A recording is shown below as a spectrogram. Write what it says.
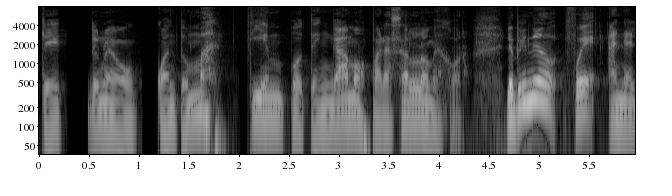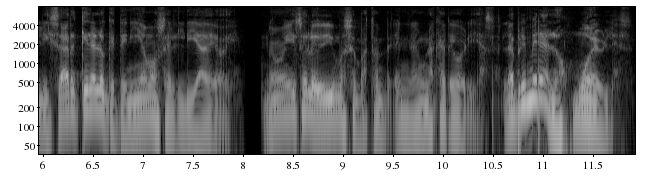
que de nuevo, cuanto más tiempo tengamos para hacerlo mejor. Lo primero fue analizar qué era lo que teníamos el día de hoy. ¿no? Y eso lo dividimos en, bastante, en algunas categorías. La primera, los muebles.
